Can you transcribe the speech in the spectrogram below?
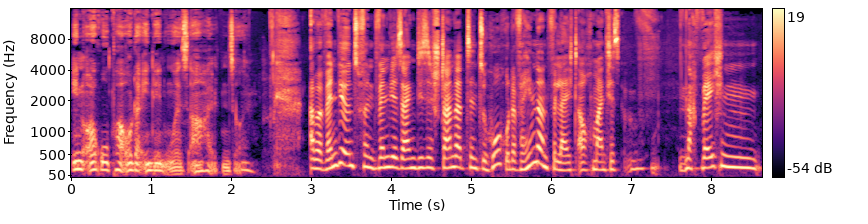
in Europa oder in den USA halten soll. Aber wenn wir uns, wenn wir sagen, diese Standards sind zu hoch oder verhindern vielleicht auch manches, nach welchen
